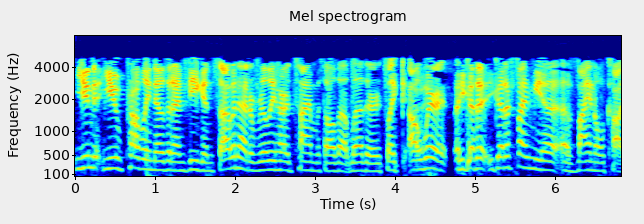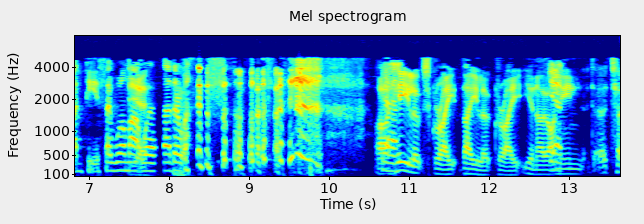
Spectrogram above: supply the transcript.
you you probably know that I'm vegan, so I would have had a really hard time with all that leather. It's like I'll wear it. You gotta you gotta find me a, a vinyl cod piece. I will not Yeah. wear leather ones. Uh, Yeah. He looks great. They look great. You know, Yeah. I mean, t- t-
